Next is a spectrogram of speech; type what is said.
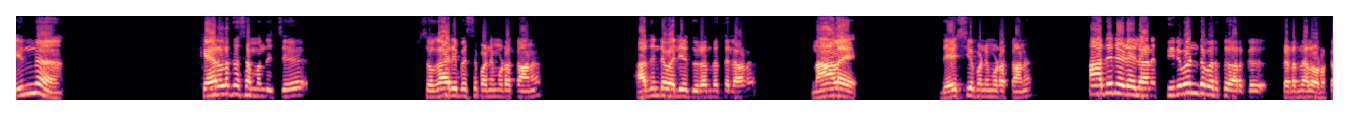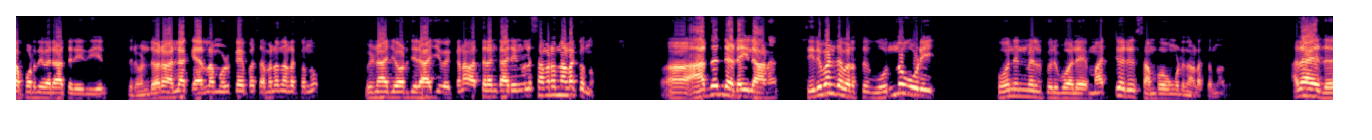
ഇന്ന് കേരളത്തെ സംബന്ധിച്ച് സ്വകാര്യ ബസ് പണിമുടക്കാണ്. അതിന്റെ വലിയ ദുരന്തത്തിലാണ്. നാളെ ദേശീയ പണിമുടക്കാണ്. അതിനിടയിലാണ് തിരുവനന്തപുരത്തുകാർക്ക് കിടന്നാൽ ഉറക്കപ്പുറത്തി വരാത്ത രീതിയിൽ തിരുവനന്തപുരം അല്ല കേരളം മുഴുക്ക ഇപ്പൊ സമരം നടക്കുന്നു. വീണ ജോർജ് രാജിവെക്കണം അത്തരം കാര്യങ്ങളിൽ സമരം നടക്കുന്നു. അതിന്റെ ഇടയിലാണ് തിരുവനന്തപുരത്ത് ഒന്നുകൂടി കൂനിന്മേൽക്കുരു പോലെ മറ്റൊരു സംഭവം കൂടി നടക്കുന്നത്. അതായത്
